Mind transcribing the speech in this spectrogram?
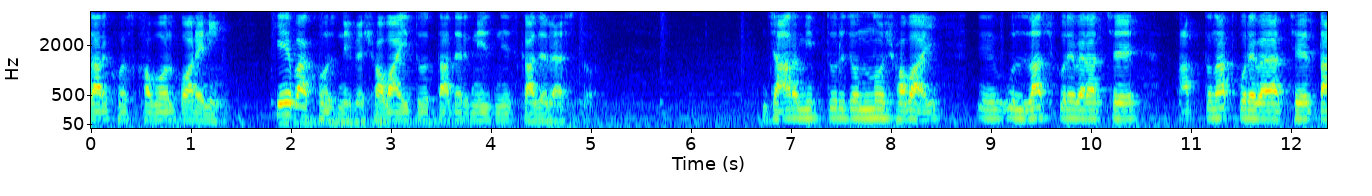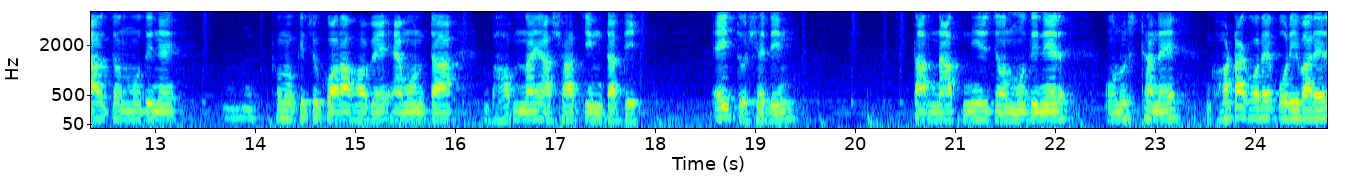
তার খোঁজ খবর করেনি। কে বা খোঁজ নেবে? সবাই তো তাদের নিজ নিজ কাজে ব্যস্ত। যার মৃত্যুর জন্য সবাই উল্লাস করে বেড়াচ্ছে, আত্মনাদ করে বেড়াচ্ছে, তার জন্মদিনে কোনো কিছু করা হবে এমনটা ভাবনায় আসা চিন্তাতীত। এই তো সেদিন তার নাতনির জন্মদিনের অনুষ্ঠানে ঘটা করে পরিবারের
